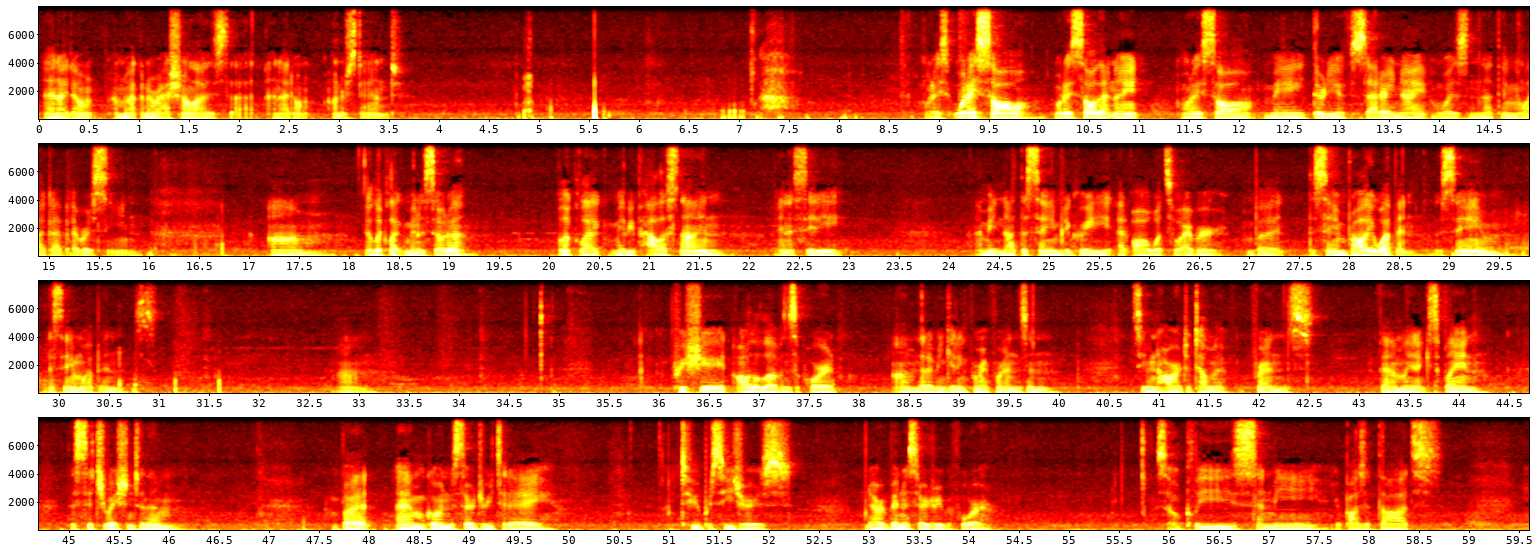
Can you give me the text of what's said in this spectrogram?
And I don't, I'm not going to rationalize that, and I don't understand. What I, what I saw, what I saw that night, what I saw May 30th, Saturday night, was nothing like I've ever seen. Um, it looked like Minnesota. It looked like maybe Palestine in a city. I mean, not the same degree at all whatsoever, but the same probably weapon, the same, the same weapons. Um, appreciate all the love and support um, that I've been getting from my friends, and it's even hard to tell my friends, family, and explain the situation to them. But I am going to surgery today. Two procedures. Never been to surgery before. So please send me your positive thoughts,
